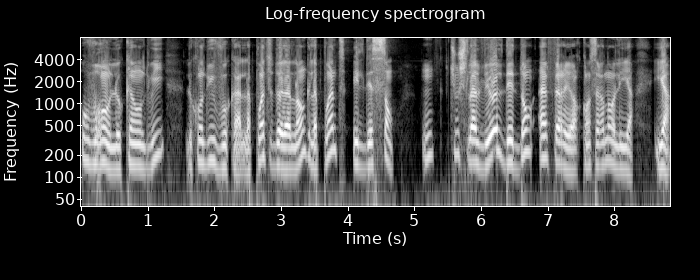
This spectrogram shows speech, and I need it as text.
ouvrant le conduit le conduit vocal la pointe de la langue la pointe il descend hmm? touche l'alvéole des dents inférieures concernant l'ia ya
